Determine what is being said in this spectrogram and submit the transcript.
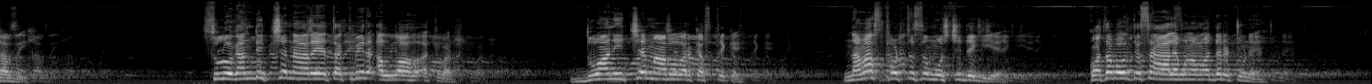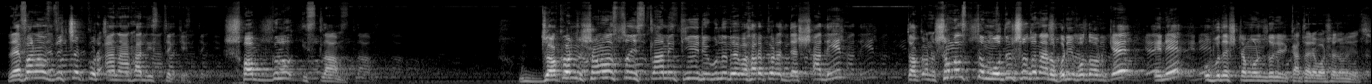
গাজী। স্লোগান দিচ্ছে না রে তাকবীর, আল্লাহ আকবার। দোয়া নিচ্ছে মা বাবার কাছ থেকে। নামাজ পড়তেছে মসজিদে গিয়ে। কথা বলতেছে আলেমন আমাদের টুনে। রেফারেন্স দিচ্ছে কোরআন আর হাদিস থেকে। সবগুলো ইসলাম। যখন সমস্ত ইসলামী থিওরিগুলো ব্যবহার করে দেশ স্বাধীন তখন সমস্ত মধুসূদন আর হরিবদনকে এনে উপদেষ্টা মন্ডলীর কাতারে বসানো হয়েছে।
